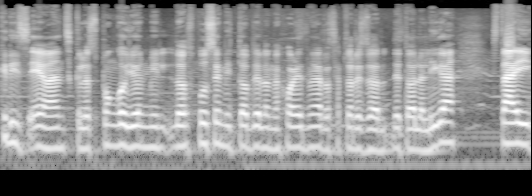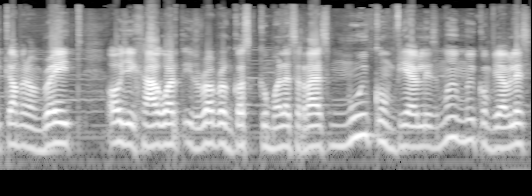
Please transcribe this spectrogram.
Chris Evans, que los pongo yo en mi, los puse en mi top de los mejores nueve receptores de, toda la liga. Está ahí Cameron Braid, OJ Howard y Rob Gronkowski como las cerradas muy confiables, muy muy confiables.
